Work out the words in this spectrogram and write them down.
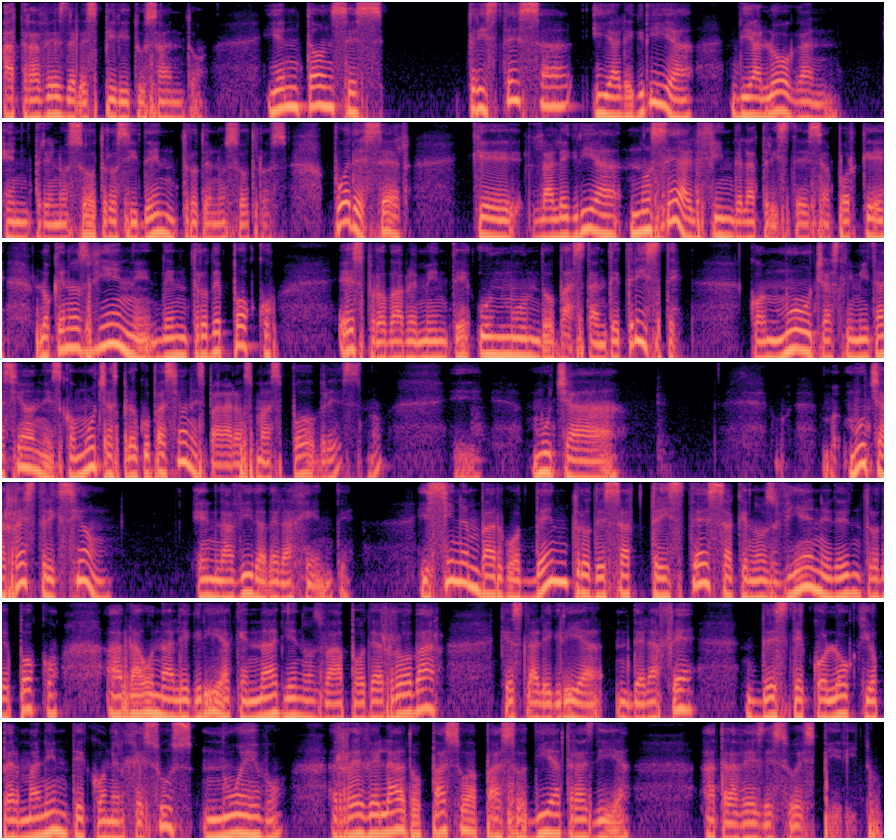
a través del Espíritu Santo. Y entonces tristeza y alegría dialogan entre nosotros y dentro de nosotros. Puede ser que la alegría no sea el fin de la tristeza, porque lo que nos viene dentro de poco es probablemente un mundo bastante triste con muchas limitaciones, con muchas preocupaciones para los más pobres, y mucha, mucha restricción en la vida de la gente. Y sin embargo, dentro de esa tristeza que nos viene dentro de poco, habrá una alegría que nadie nos va a poder robar, que es la alegría de la fe, de este coloquio permanente con el Jesús nuevo, revelado paso a paso, día tras día, a través de su Espíritu.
